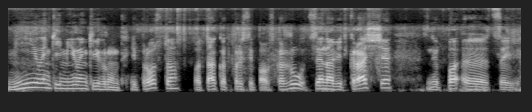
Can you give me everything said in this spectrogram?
міленький-міленький ґрунт. І просто отак от присипав. Скажу, це навіть краще. Е, цей,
